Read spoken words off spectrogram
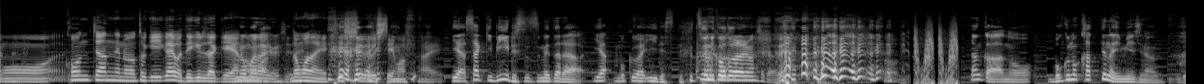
もう、こんチャンネルの時以外はできるだけ飲まないようにしてね飲まない摂取しています。はい。いや、さっきビール勧めたら、いや、僕はいいですって普通に断られましたからね。なんかあの僕の勝手なイメージなんです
